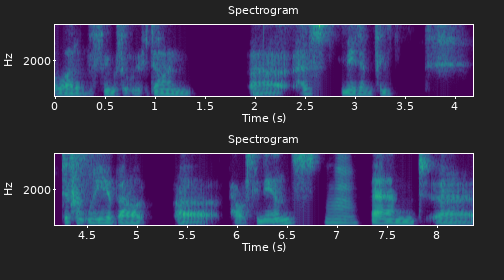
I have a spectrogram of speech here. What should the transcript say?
a lot of the things that we've done uh, has made him think differently about uh, Palestinians, mm. and uh,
